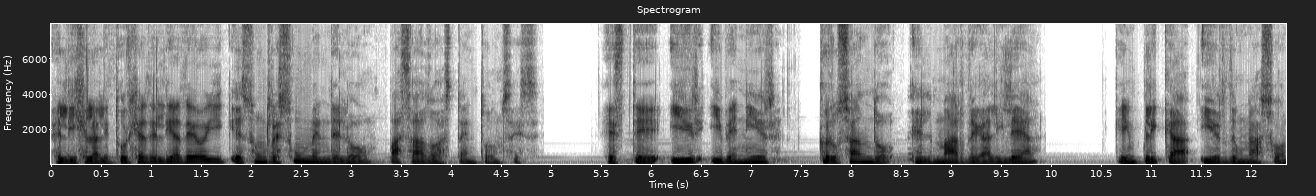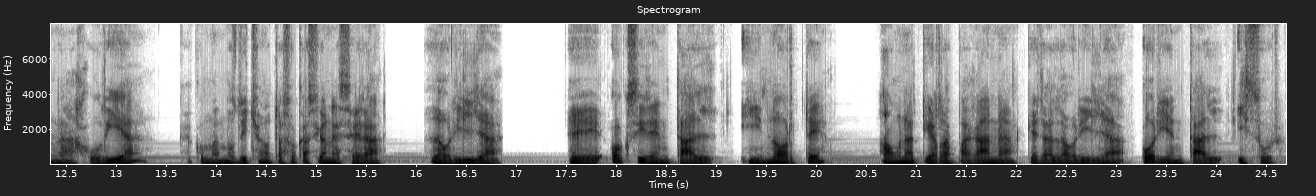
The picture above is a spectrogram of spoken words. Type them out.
elige la liturgia del día de hoy y es un resumen de lo pasado hasta entonces este ir y venir cruzando el mar de Galilea, que implica ir de una zona judía, que como hemos dicho en otras ocasiones era la orilla eh, occidental y norte, a una tierra pagana, que era la orilla oriental y sur.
